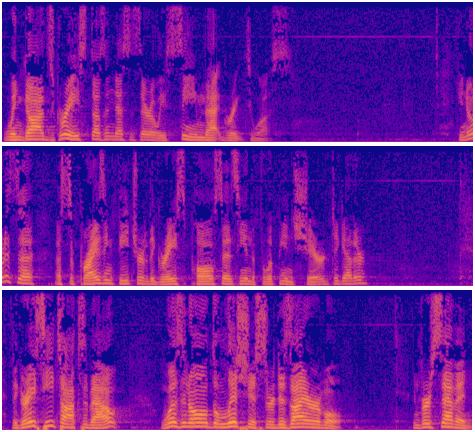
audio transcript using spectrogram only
when God's grace doesn't necessarily seem that great to us. Do you notice a, a surprising feature of the grace Paul says he and the Philippians shared together? The grace he talks about wasn't all delicious or desirable. In verse 7,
